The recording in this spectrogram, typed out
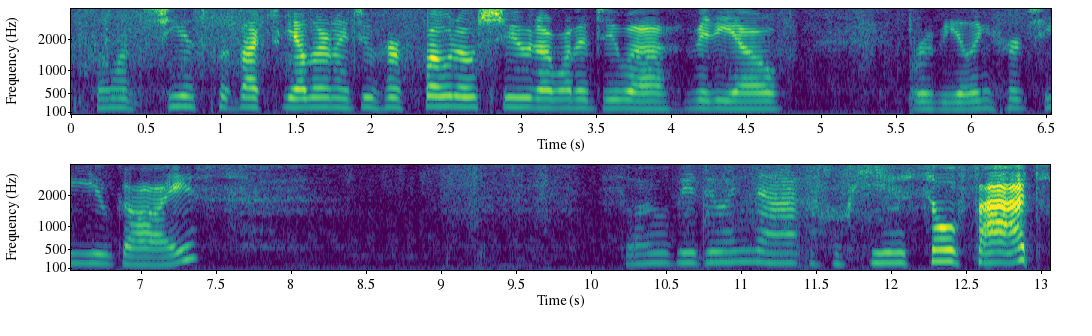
So once she is put back together and I do her photo shoot, I want to do a video revealing her to you guys. So I will be doing that. Oh, he is so fat.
